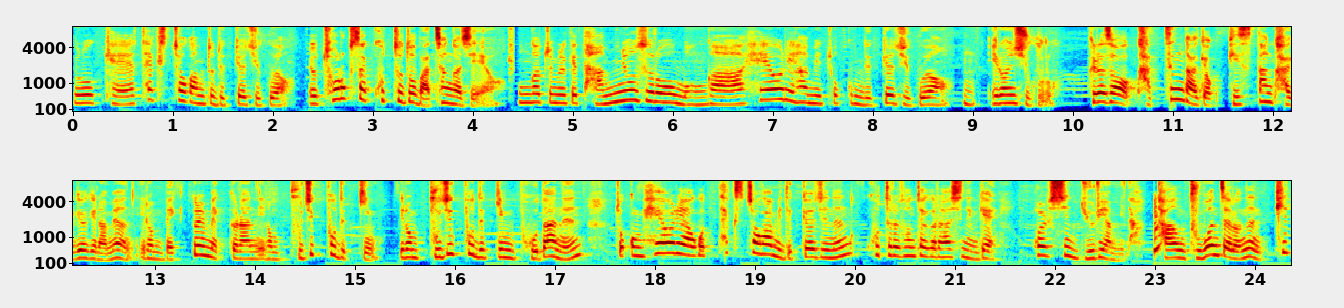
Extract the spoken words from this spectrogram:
이렇게 텍스처감도 느껴지고요. 이 초록색 코트도 마찬가지예요. 뭔가 좀 이렇게 담요스러운 뭔가 헤어리함이 조금 느껴지고요. 음, 이런 식으로. 그래서 같은 가격, 비슷한 가격이라면 이런 매끌매끌한 이런 부직포 느낌, 이런 부직포 느낌보다는 조금 헤어리하고 텍스처감이 느껴지는 코트를 선택을 하시는 게 훨씬 유리합니다. 다음 두 번째로는 핏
